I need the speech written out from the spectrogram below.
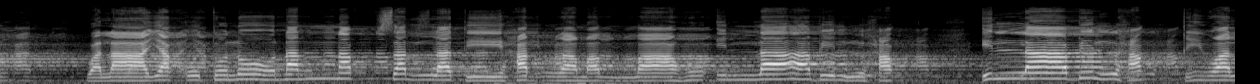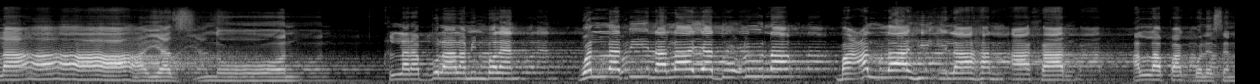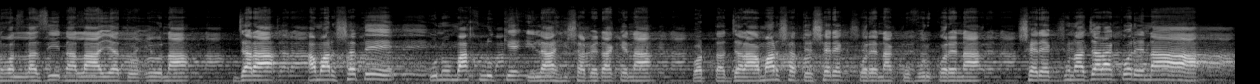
ولا يقتلون النفس التي حرم الله إلا بالحق ইল্লা বিল হাক্কি ওয়ালা ইয়াজনুন। আল্লাহ রাব্বুল আলামিন বলেন, ওয়াল্লাযীনা লা ইয়াদউনা মা আল্লাহি ইলাহান আখার। আল্লাহ পাক বলেছেন, ওয়াল্লাযীনা লা ইয়াদউনা, যারা আমার সাথে কোনো মাখলুককে ইলাহ হিসাবে ডাকে না অর্থাৎ যারা আমার সাথে সেরেক করে না, কুফুর করে না, সেরেক গুনাহ যারা করে না,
